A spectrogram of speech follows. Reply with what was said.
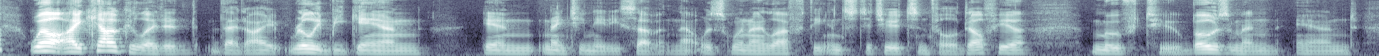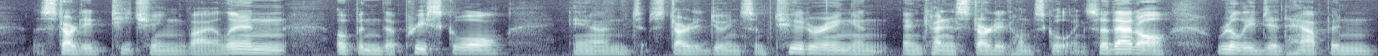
well, I calculated that I really began in 1987. That was when I left the institutes in Philadelphia, moved to Bozeman, and started teaching violin, opened the preschool, and started doing some tutoring and, and kind of started homeschooling. So that all really did happen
